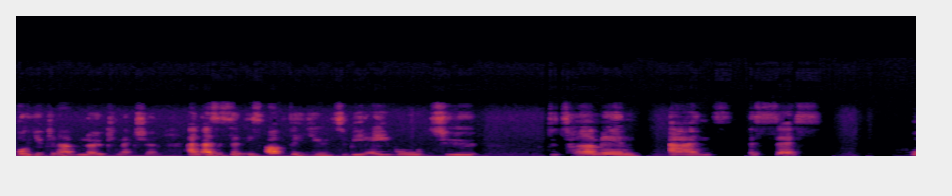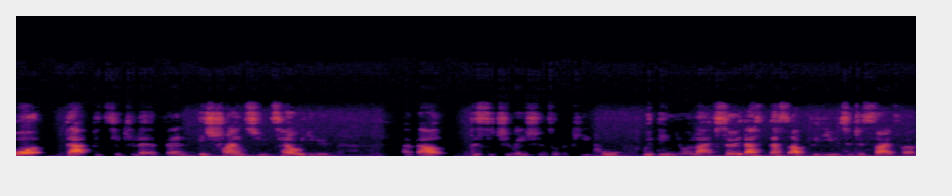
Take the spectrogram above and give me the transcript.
or you can have no connection. And as I said, it's up for you to be able to determine and assess what that particular event is trying to tell you about the situations or the people within your life. So that's that's up for you to decipher.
